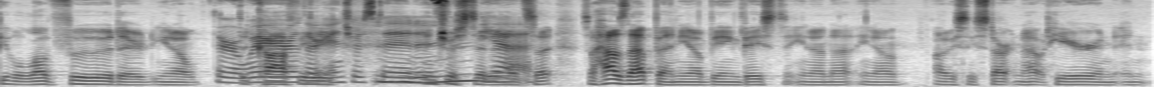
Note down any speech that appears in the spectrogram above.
people love food or you know They're the aware. coffee They're interested. and- interested yeah. in it. So, so how's that been? You know, being based, you know, not you know, obviously starting out here, and and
